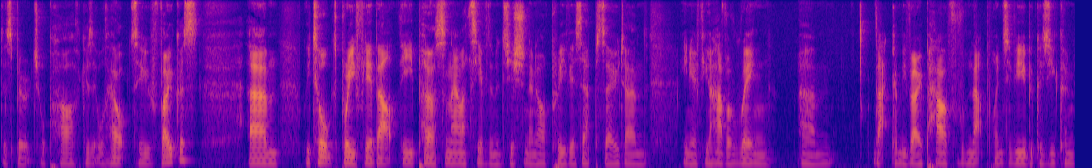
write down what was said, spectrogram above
the spiritual path because it will help to focus. Um, we talked briefly about the personality of the magician in our previous episode, and you know if you have a ring, um, that can be very powerful from that point of view because you can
